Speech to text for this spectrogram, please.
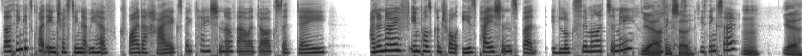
So I think it's quite interesting that we have quite a high expectation of our dogs that they, I don't know if impulse control is patience, but it looks similar to me. Yeah, I think so. Do you think so? Mm. Yeah,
